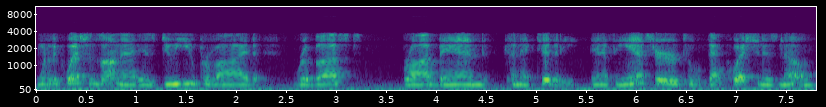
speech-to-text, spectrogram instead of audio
one of the questions on that is, do you provide robust broadband connectivity? And if the answer to that question is no,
